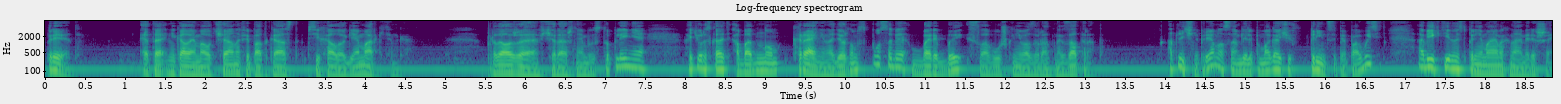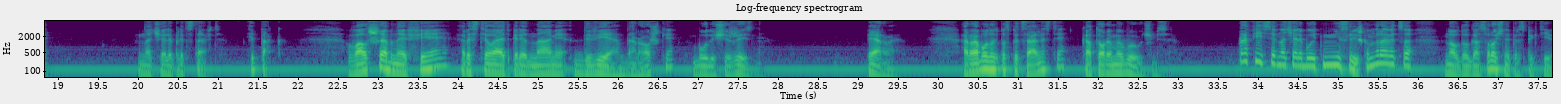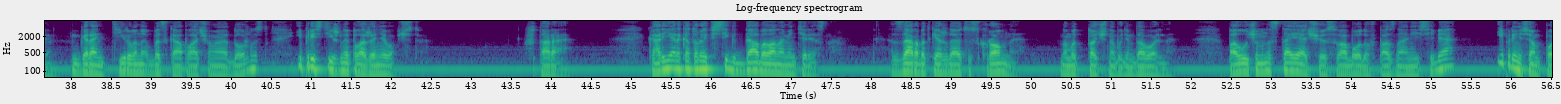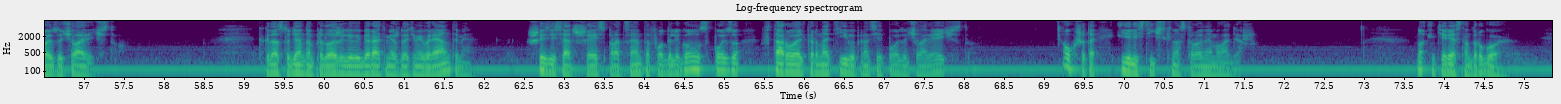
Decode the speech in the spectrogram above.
Привет! Это Николай Молчанов и подкаст «Психология маркетинга». Продолжая вчерашнее выступление, хочу рассказать об одном крайне надежном способе борьбы с ловушкой невозвратных затрат. Отличный прием, на самом деле, помогающий в принципе повысить объективность принимаемых нами решений. Вначале представьте. Итак, волшебная фея расстилает перед нами две дорожки будущей жизни. Первое. Работать по специальности, которой мы выучимся. Профессия вначале будет не слишком нравиться, но в долгосрочной перспективе гарантирована высокооплачиваемая должность и престижное положение в обществе. Вторая. Карьера, которая всегда была нам интересна. Заработки ожидаются скромные, но мы точно будем довольны. Получим настоящую свободу в познании себя и принесем пользу человечеству. Когда студентам предложили выбирать между этими вариантами, 66% отдали голос в пользу второй альтернативы приносить пользу человечеству. Ох уж это идеалистически настроенная молодежь. Но интересно другое.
